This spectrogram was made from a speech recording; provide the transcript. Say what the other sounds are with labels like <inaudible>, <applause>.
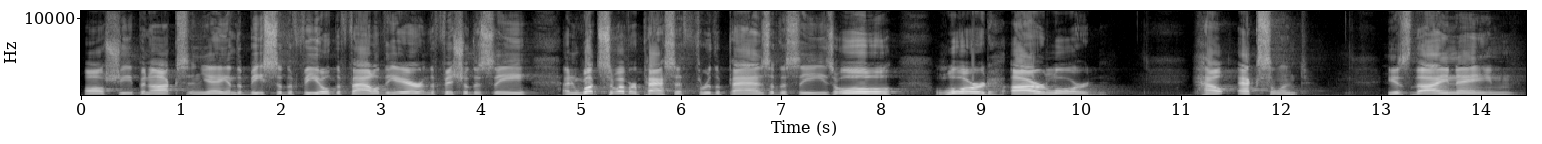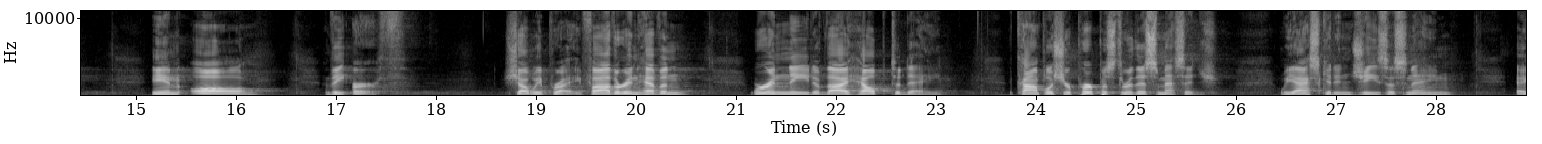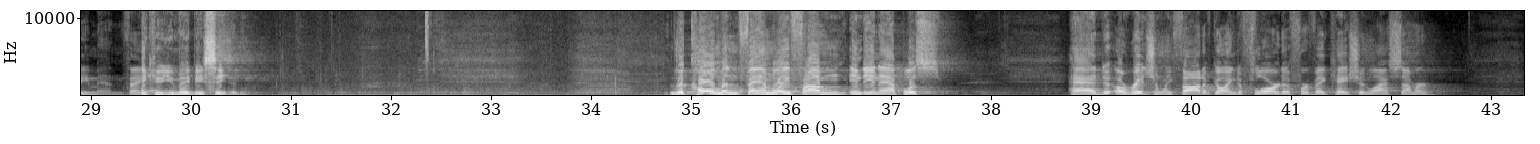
all sheep and oxen, yea, and the beasts of the field, the fowl of the air, and the fish of the sea, and whatsoever passeth through the paths of the seas. O Lord, our Lord, how excellent is thy name in all the earth. Shall we pray? Father in heaven, we're in need of thy help today. Accomplish your purpose through this message. We ask it in Jesus' name. Amen. Thank you. You may be seated. The Coleman family from Indianapolis had originally thought of going to Florida for vacation last summer.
